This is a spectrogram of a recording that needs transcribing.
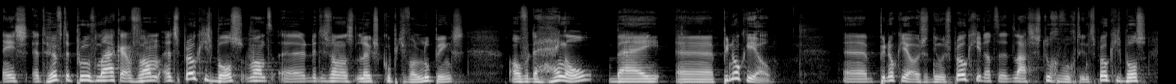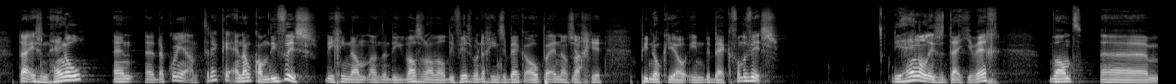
is het hufteproof maken van het Sprookjesbos. Want eh, dit is wel een leuk scoopje van Loopings over de hengel bij Pinocchio. Pinocchio is het nieuwe sprookje dat het laatst is toegevoegd in het Sprookjesbos. Daar is een hengel en eh, daar kon je aan trekken en dan kwam die vis. Die, ging dan, nou, die was er al wel, die vis, maar dan ging zijn bek open en dan zag je Pinocchio in de bek van de vis. Die hengel is een tijdje weg, want, ehm,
